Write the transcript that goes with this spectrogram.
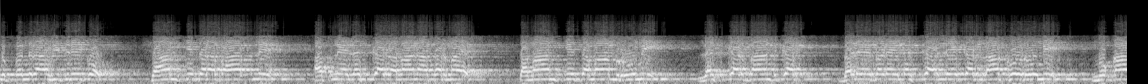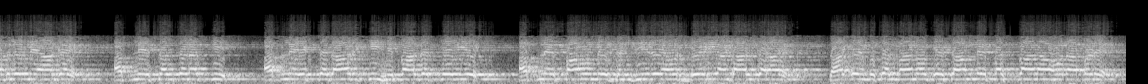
پندرہ ہجری کو شام کی طرف آپ نے اپنے لشکر روانہ فرمائے۔ تمام کی تمام رومی لشکر باندھ کر بڑے بڑے لشکر لے کر لاکھوں رومی مقابلے میں آ گئے۔ اپنی سلطنت کی، اپنے اقتدار کی حفاظت کے لیے اپنے پاؤں میں زنجیریں اور بیڑیاں ڈال کر آئے تاکہ مسلمانوں کے سامنے پچپانا ہونا پڑے۔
